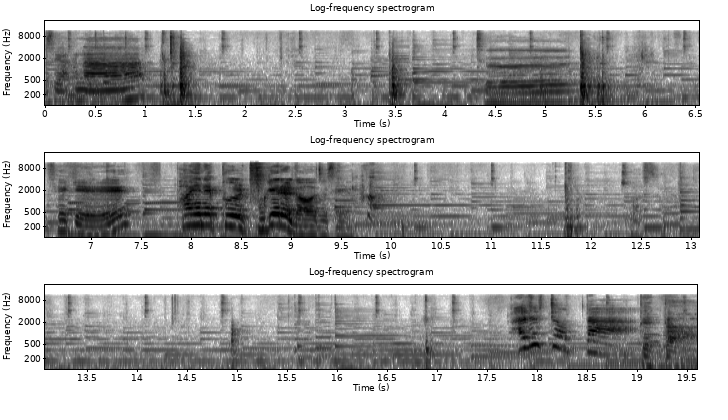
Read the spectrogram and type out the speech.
보세요 하나 둘 세개 파인애플 두 개를 넣어주세요 좋았어 아주 좋다. 됐다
